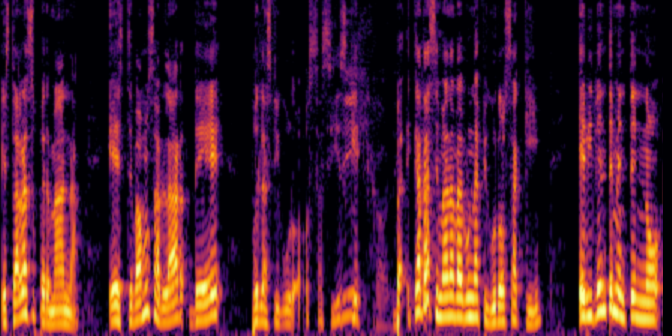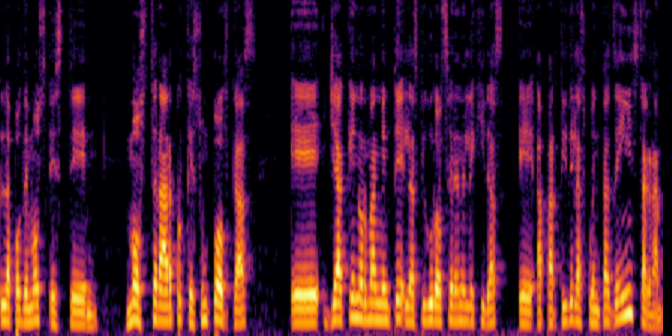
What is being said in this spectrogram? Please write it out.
Está la supermana. Este, vamos a hablar de, pues, las figurosas. Y es que va- cada semana va a haber una figurosa aquí. Evidentemente no la podemos, este, mostrar porque es un podcast. eh, ya que normalmente las figurosas eran elegidas eh, a partir de las cuentas de Instagram.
